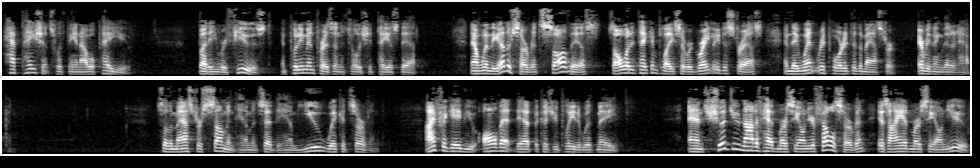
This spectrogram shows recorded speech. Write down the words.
Have patience with me and I will pay you. But he refused and put him in prison until he should pay his debt. Now when the other servants saw this, saw what had taken place, they were greatly distressed and they went and reported to the master everything that had happened. So the master summoned him and said to him, You wicked servant, I forgave you all that debt because you pleaded with me. And should you not have had mercy on your fellow servant as I had mercy on you?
